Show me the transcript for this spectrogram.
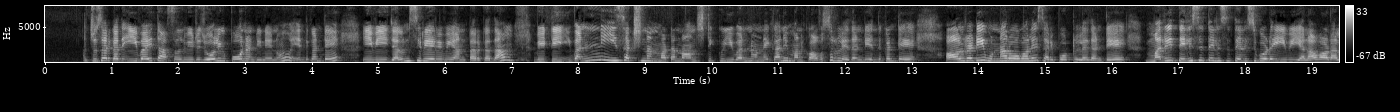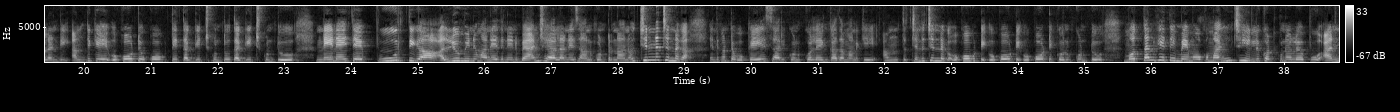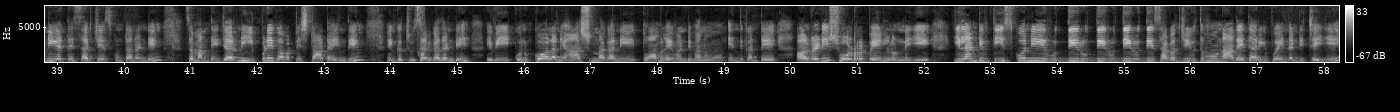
చూసారు కదా ఇవైతే అసలు వీటి జోలికి పోనండి నేను. ఎందుకంటే ఇవి జలం సిరేరివి అంటారు కదా వీటి ఇవన్నీ ఈ సెక్షన్ అనమాట నాన్ స్టిక్ ఇవన్నీ ఉన్నాయి కానీ మనకు అవసరం లేదండి. ఎందుకంటే ఆల్రెడీ ఉన్న రోగాలే సరిపోవట్లేదంటే మరి తెలిసి తెలిసి తెలిసి కూడా ఇవి ఎలా వాడాలండి? అందుకే ఒక్కొక్కటి ఒక్కొక్కటి తగ్గించుకుంటూ తగ్గించుకుంటూ నేనైతే పూర్తిగా అల్యూమినియం అనేది నేను బ్యాన్ చేయాలనేసి అనుకుంటున్నాను చిన్న చిన్నగా. ఎందుకంటే ఒకేసారి కొనుక్కోలేం కదా మనకి. అంత చిన్న చిన్నగా ఒక్కొక్కటి ఒక్కొక్కటి ఒక్కొక్కటి కొనుక్కుంటూ మొత్తానికైతే మేము ఒక మంచి ఇల్లు కట్టుకునే లోపు అన్నీ అయితే సరి చేసుకుంటానండి. సో మనది జర్నీ ఇప్పుడే కాబట్టి స్టార్ట్ అయింది. ఇంకా చూశారు కదండి ఇవి కొనుక్కోవాలని ఆశ ఉన్నా కానీ తోమలేమండి మనము. ఎందుకంటే ఆల్రెడీ షోల్డర్ పెయిన్లు ఉన్నాయి. ఇలాంటివి తీసుకొని రుద్ది రుద్ది రుద్ది రుద్ది సగం జీవితము నాదైతే అరిగిపోయిందండి చెయ్యి.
